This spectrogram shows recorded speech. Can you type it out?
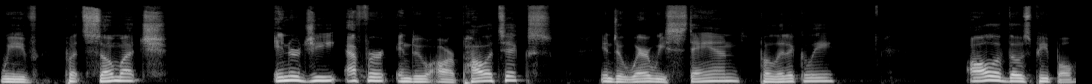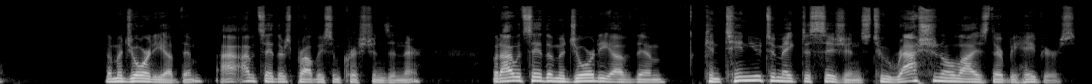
we've put so much energy, effort into our politics, into where we stand politically. All of those people, the majority of them, I, I would say there's probably some Christians in there, but I would say the majority of them continue to make decisions to rationalize their behaviors,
